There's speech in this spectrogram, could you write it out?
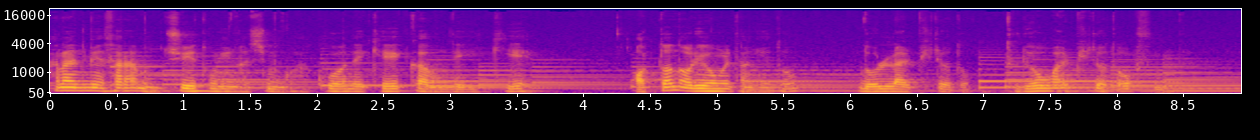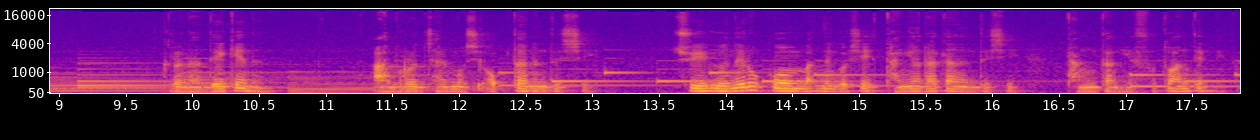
하나님의 사람은 주의 동행하심과 구원의 계획 가운데 있기에 어떤 어려움을 당해도 놀랄 필요도 두려워할 필요도 없습니다. 그러나 내게는 아무런 잘못이 없다는 듯이 주의 은혜로 구원받는 것이 당연하다는 듯이 당당해서도 안 됩니다.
